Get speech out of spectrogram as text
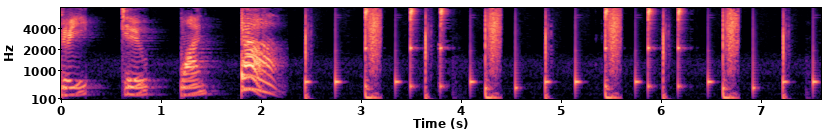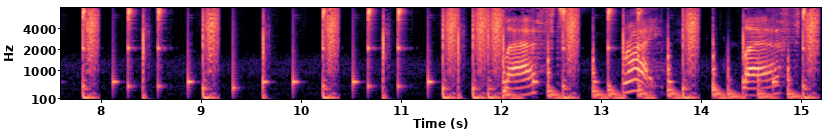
Three, two, one, go! Left, right, left,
